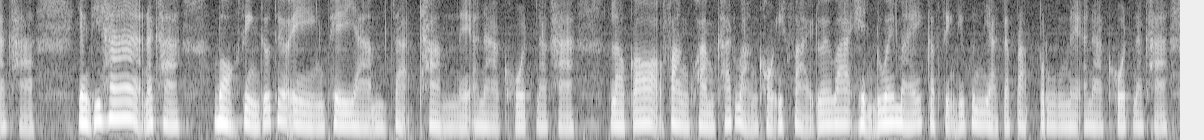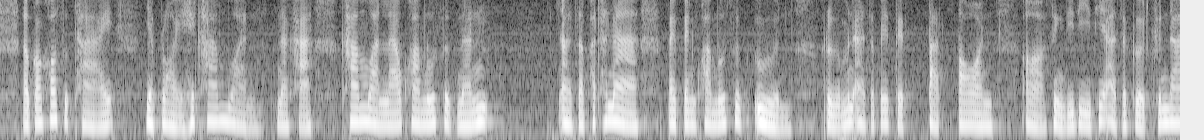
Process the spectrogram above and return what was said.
นะคะ อย่างที่5นะคะบอกสิ่งที่ตัวเองพยายามจะทำในอนาคตนะคะแล้วก็ฟังความคาดหวังของอีกฝ่ายด้วยว่าเห็นด้วยไหมกับสิ่งที่คุณอยากจะปรับปรุงในอนาคตนะคะ แล้วก็ข้อสุดท้ายอย่าปล่อยให้ข้ามวันนะคะ ข้ามวันแล้วความรู้สึกนั้น อาจจะพัฒนาไปเป็นความรู้สึกอื่น หรือมันอาจจะไปตัดตอนอสิ่งดีๆ ที่อาจจะเกิดขึ้นได้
